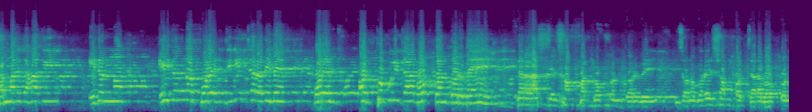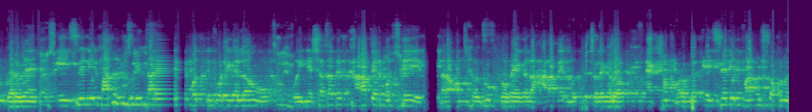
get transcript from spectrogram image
সম্মানিত হাজির এই জন্য এই জন্য পরের জিনিস যারা দিবেন, পরের অর্থগুলি যারা ভক্ষণ করবে, যারা রাষ্ট্রের সম্পদ ভক্ষণ করবে, জনগণের সম্পদ যারা ভক্ষণ করবে, এই শ্রেণির মানুষগুলি তার মধ্যে পড়ে গেল। ওই নেশা তাদের খারাপের মধ্যে তারা অন্তর্ভুক্ত হয়ে গেল, হারামের মধ্যে চলে গেল। এক হলো, এই শ্রেণির মানুষ কখনো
